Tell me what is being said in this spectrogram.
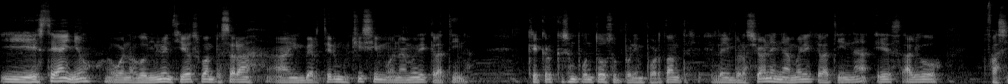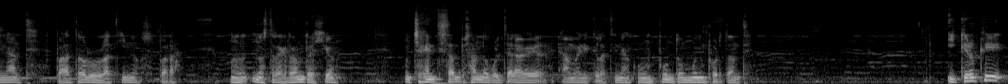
Y este año, bueno, 2022, va a empezar a, a invertir muchísimo en América Latina, que creo que es un punto súper importante. La inversión en América Latina es algo fascinante para todos los latinos, para nuestra gran región. Mucha gente está empezando a voltear a ver América Latina como un punto muy importante. Y creo que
